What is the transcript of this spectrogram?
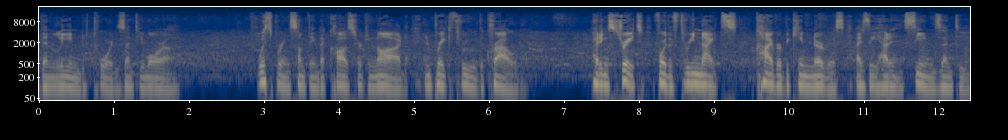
then leaned toward Zentimora. whispering something that caused her to nod and break through the crowd. Heading straight for the three knights, Kyver became nervous as he hadn't seen Zenti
